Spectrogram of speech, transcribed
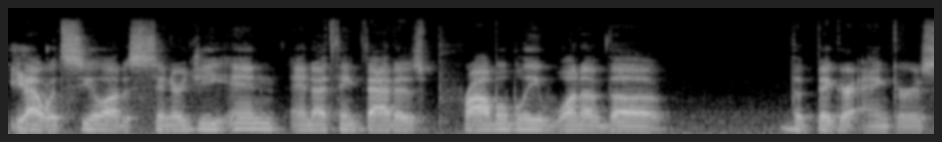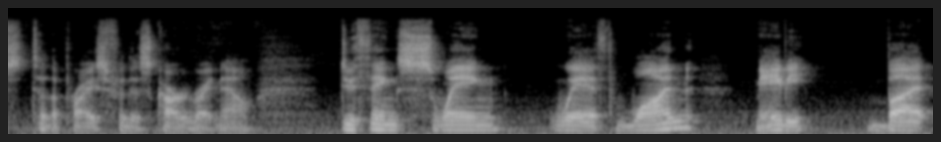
Yeah. that would see a lot of synergy in, and I think that is probably one of the the bigger anchors to the price for this card right now. Do things swing with one? Maybe. But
